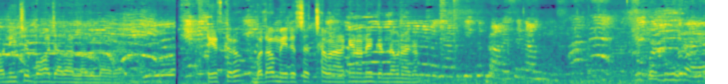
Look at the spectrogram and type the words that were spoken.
और नीचे बहुत ज़्यादा अल्लाह गुल्ला हो रहा है। टेस्ट करो। बताओ मेरे से अच्छा बना के इन्होंने गंदा बना कर डूब रहा है।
